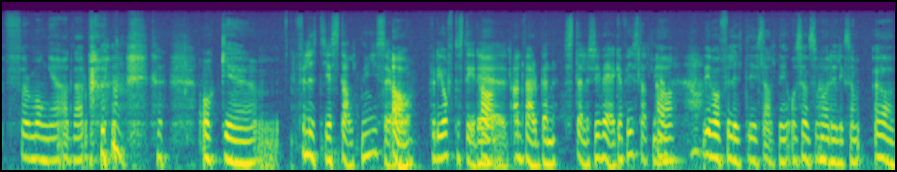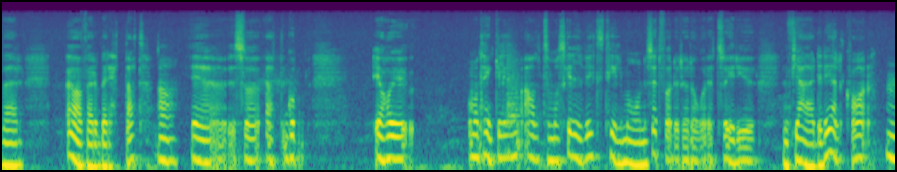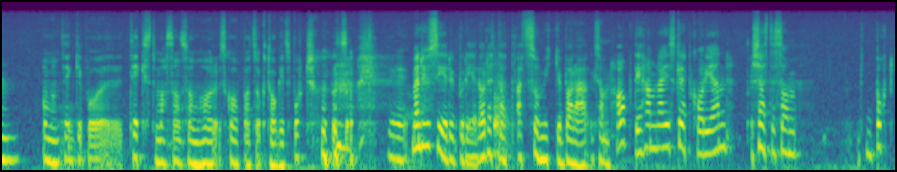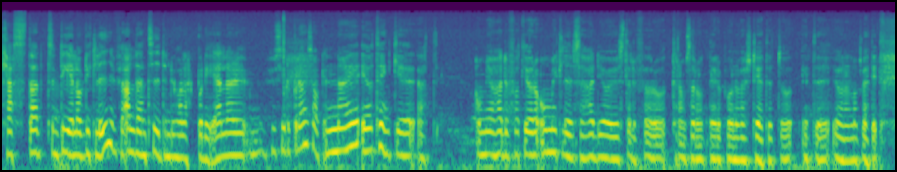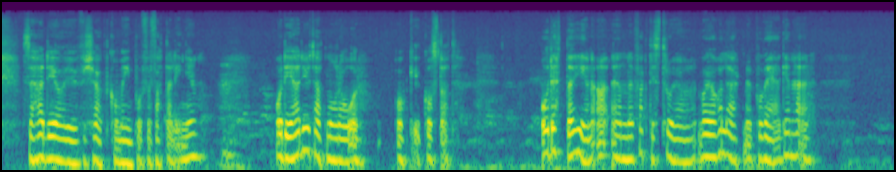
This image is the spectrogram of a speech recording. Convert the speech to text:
för många adverb. och eh, För lite gestaltning gissar jag Ja. då. För det är oftast det, det Ja. adverben ställer sig i vägen för gestaltningen. ja, det var för lite gestaltning och sen så var det liksom över, överberättat. Ja. Eh, så att gå... Jag har ju... Om man tänker liksom allt som har skrivits till manuset för det röda året så är det ju en fjärdedel kvar. Mm. Om man tänker på eh, textmassan som har skapats och tagits bort. så, eh, Men hur ser du på det då? Detta att, att så mycket bara liksom, ja, det hamnar i skräpkorgen. Känns det som bortkastad del av ditt liv, all den tiden du har lagt på det? Eller hur ser du på den saken? Nej, jag tänker att om jag hade fått göra om mitt liv så hade jag ju istället för att tramsa runt nere på universitetet och inte göra något vettigt så hade jag ju försökt komma in på författarlinjen. Och det hade ju tagit några år och kostat. Och detta är en, en faktiskt tror jag, vad jag har lärt mig på vägen här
